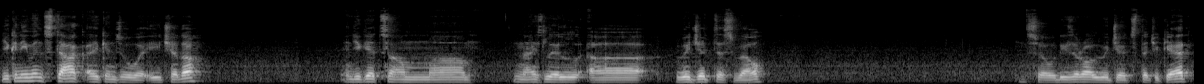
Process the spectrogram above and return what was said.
You can even stack icons over each other. And you get some uh, nice little uh, widgets as well. So these are all widgets that you get.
